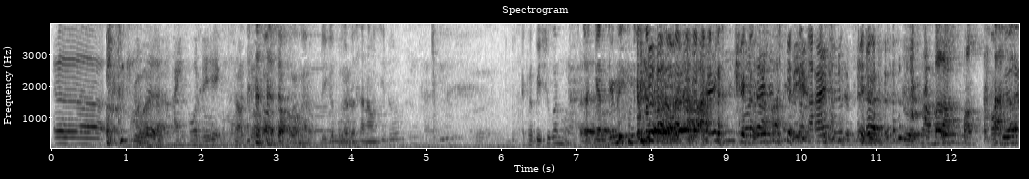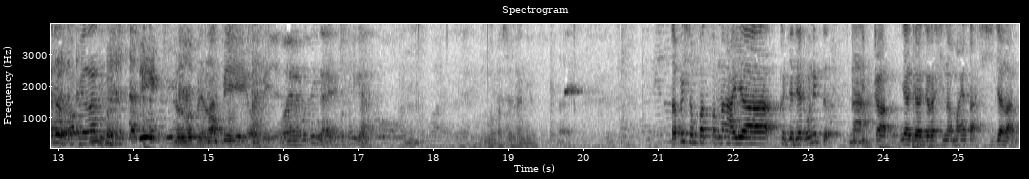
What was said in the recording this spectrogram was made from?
Eh, apa ya? Aing kode ya. Diga bukan dosa naon sih dulu Ek nepisu kan mau. Cekin gini. Ngabalak. Kopilan dulu, kopilan. Dulu kopi Kopi, kopi. Mau air putih enggak? Air putih enggak? Mau pasukan yuk. Tapi sempat pernah aya kejadian unik tuh Nah. ketika nya gara-gara si nama eta sisi jalan.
